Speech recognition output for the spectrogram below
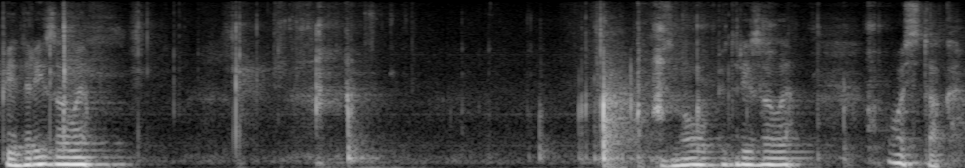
підрізали. Знову підрізали. Ось так.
